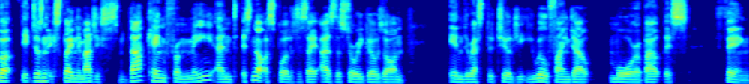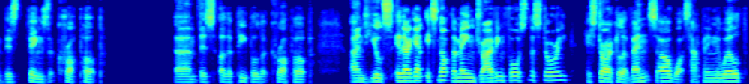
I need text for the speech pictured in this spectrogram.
But it doesn't explain the magic system. That came from me, and it's not a spoiler to say as the story goes on in the rest of the trilogy, you will find out more about this thing. There's things that crop up. Um, there's other people that crop up. And you'll there again, it's not the main driving force of the story. Historical events are what's happening in the world,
